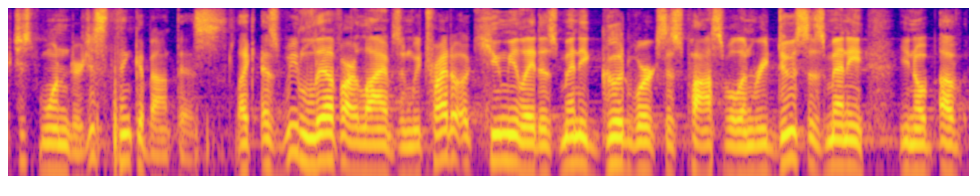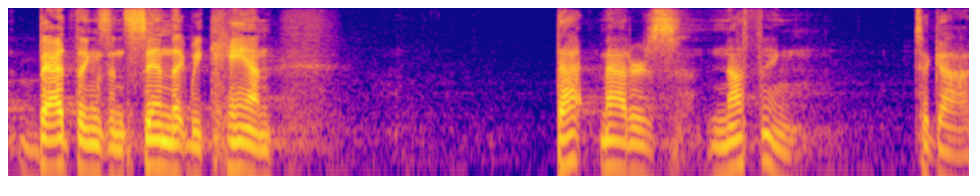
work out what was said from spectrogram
I just wonder, just think about this. Like as we live our lives and we try to accumulate as many good works as possible and reduce as many, you know, of bad things and sin that we can, that matters nothing to God.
